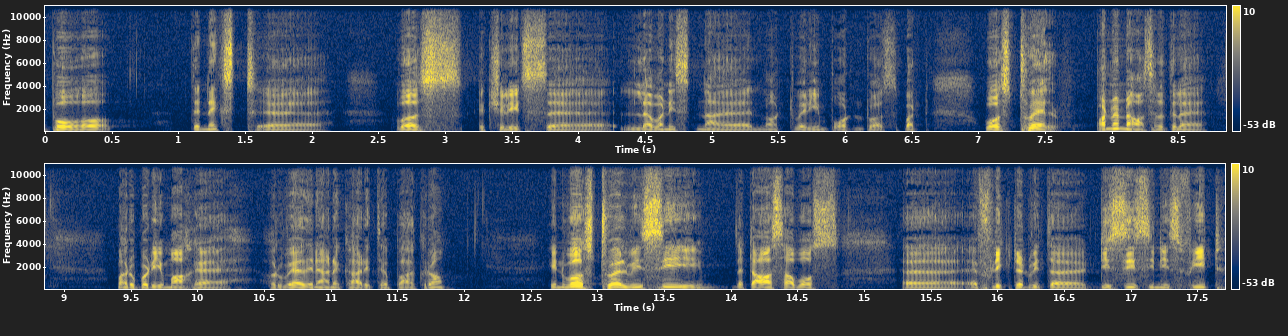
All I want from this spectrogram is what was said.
இப்போ the next verse actually it's eleven is not very important was but was twelve பன்னெண்டாம் அவசரத்தில் மறுபடியுமாக ஒரு வேதனையான காரியத்தை பார்க்கிறோம். in verse 12 we see that Asa was uh, afflicted with a disease in his feet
